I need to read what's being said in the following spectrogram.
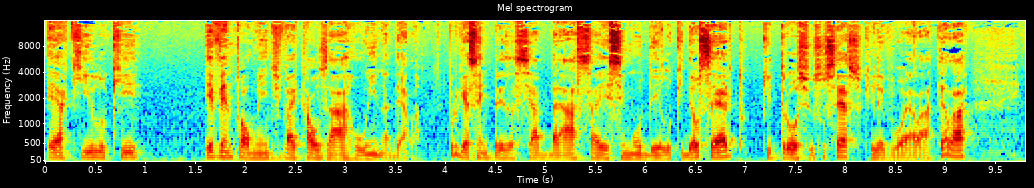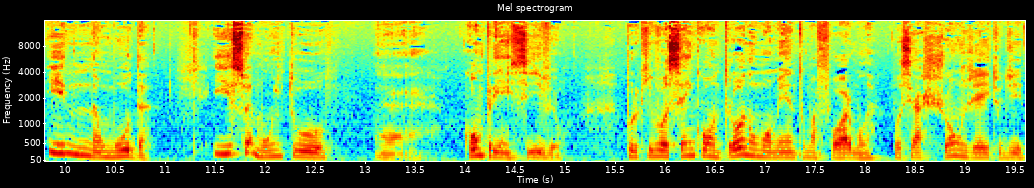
é aquilo que eventualmente vai causar a ruína dela. Porque essa empresa se abraça a esse modelo que deu certo, que trouxe o sucesso, que levou ela até lá, e não muda. E isso é muito é, compreensível, porque você encontrou num momento uma fórmula, você achou um jeito de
